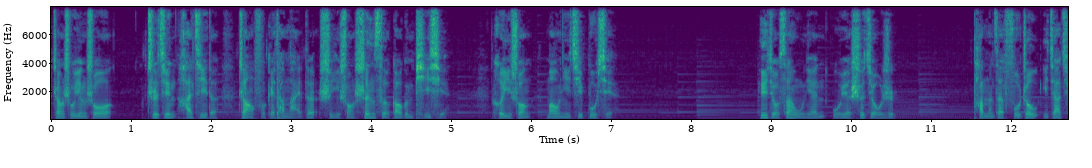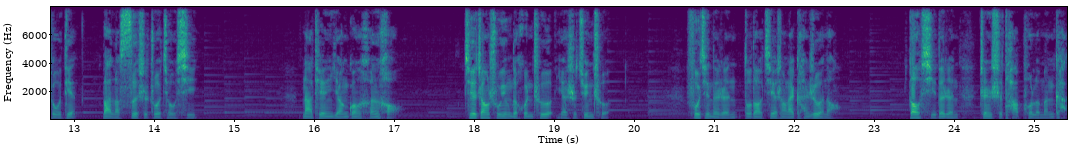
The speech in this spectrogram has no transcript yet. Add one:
张淑英说：“至今还记得丈夫给她买的是一双深色高跟皮鞋，和一双毛呢基布鞋。”一九三五年五月十九日，他们在福州一家酒店办了四十桌酒席。那天阳光很好，接张淑英的婚车也是军车，附近的人都到街上来看热闹。道喜的人真是踏破了门槛。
